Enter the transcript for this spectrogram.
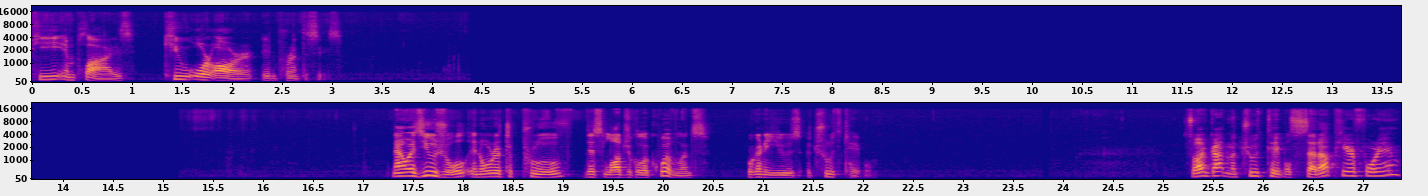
P implies Q or R in parentheses. Now, as usual, in order to prove this logical equivalence, we're going to use a truth table. So I've gotten the truth table set up here for you.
